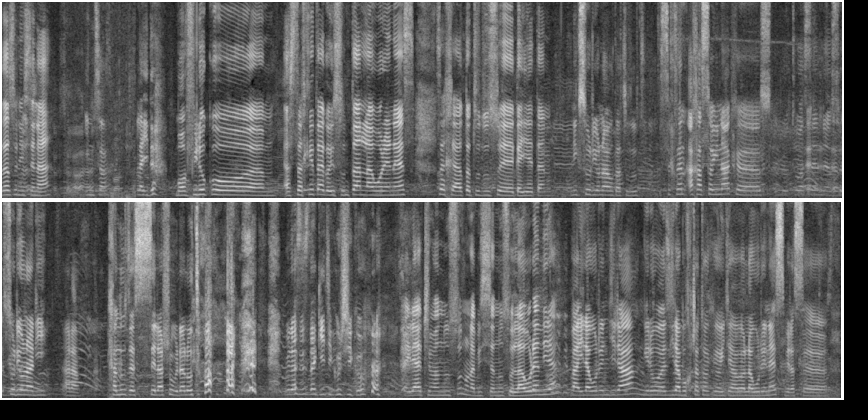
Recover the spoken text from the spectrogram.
Zada zuen izena? Intza, laida. Bon, filoko um, azterketa goizuntan laborenez, zer hautatu duzu e, gaietan? Nik zuriona hautatu dut. Zertzen, ahazoinak uh, zurionari, ara. Jandut ez zela sobera lotua. Beraz ez dakit ikusiko. Zaila atseman duzu, nola bizizan duzu, lauren dira? Bai, lauren dira, gero ez gira bortxatuak egitea laurenez, beraz uh,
